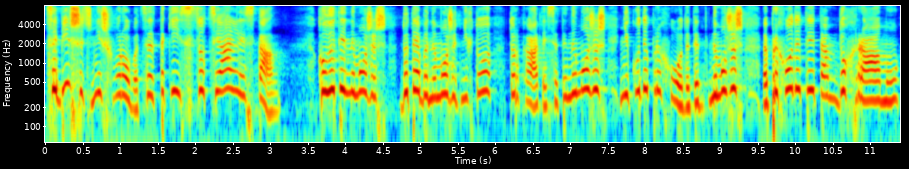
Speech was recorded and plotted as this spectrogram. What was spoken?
Це більше, ніж хвороба. Це такий соціальний стан. Коли ти не можеш, до тебе не може ніхто торкатися, ти не можеш нікуди приходити, ти не можеш е, приходити там до храму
